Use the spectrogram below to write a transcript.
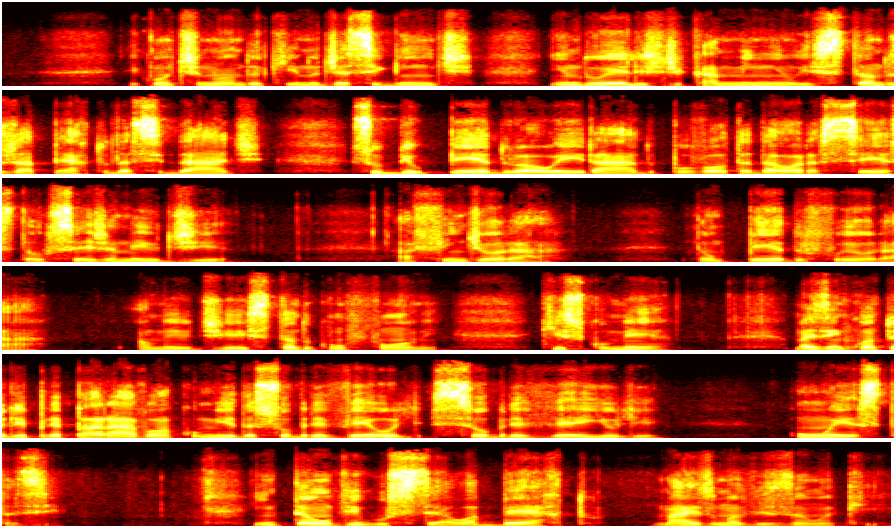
E continuando aqui, no dia seguinte, indo eles de caminho, estando já perto da cidade, subiu Pedro ao eirado por volta da hora sexta, ou seja, meio-dia, a fim de orar. Então Pedro foi orar ao meio-dia, estando com fome, quis comer. Mas enquanto lhe preparavam a comida, sobreveio-lhe sobreveio um êxtase. Então viu o céu aberto, mais uma visão aqui.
